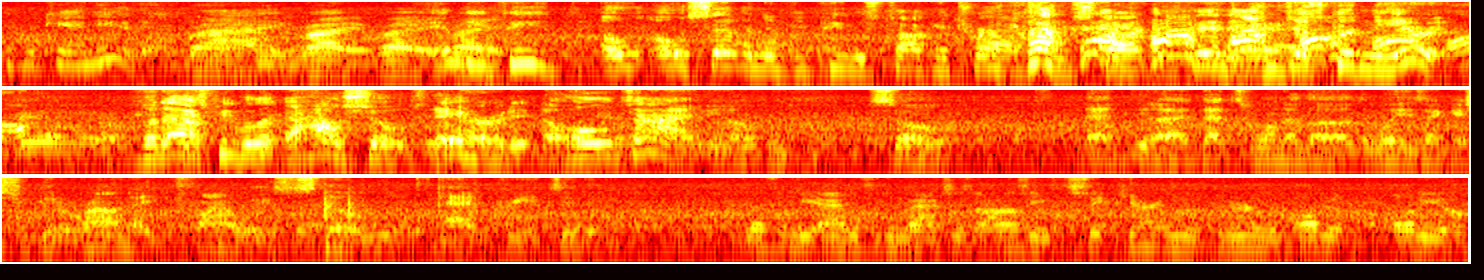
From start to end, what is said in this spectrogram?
people can't hear that. Right, right, right. right. MVP, 0- 07 MVP was talking trash from start to finish. You just couldn't hear it. But ask people at the house shows, they heard it the whole time, you know. So that you know that's one of the, the ways I guess you get around that. You find ways to still you know add creativity. Definitely added to the matches. Honestly, sit- hearing the, hearing the audio, audio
